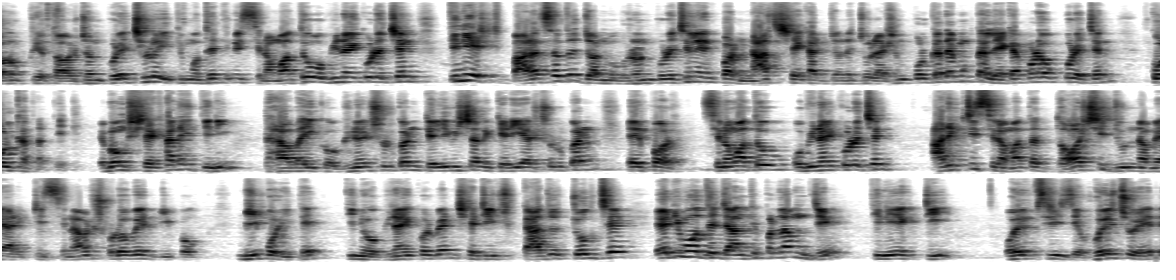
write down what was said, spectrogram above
জনপ্রিয়তা অর্জন করেছিল। ইতিমধ্যে তিনি সিনেমাতেও অভিনয় করেছেন। তিনি বারাসাতে জন্মগ্রহণ করেছিলেন। এরপর নাচ শেখার জন্য চলে আসেন কলকাতা এবং তার লেখাপড়াও করেছেন কলকাতাতে। এবং সেখানেই তিনি ধারাবাহিক অভিনয় শুরু করেন টেলিভিশনে ক্যারিয়ার শুরু করেন। এরপর সিনেমাতেও অভিনয় করেছেন। আরেকটি সিনেমা তার দশই জুন নামে আরেকটি সিনেমা সৌরভের বিপক বিপরীতে তিনি অভিনয় করবেন। সেটির কাজও চলছে। এরই মধ্যে জানতে পারলাম যে তিনি একটি ওয়েব সিরিজে হয়েচোয়ের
